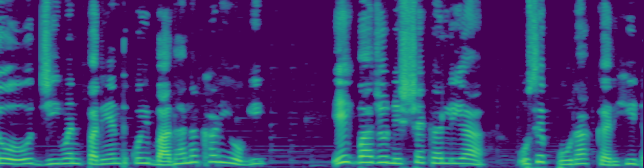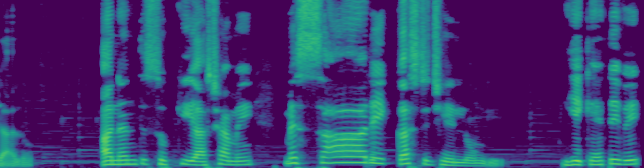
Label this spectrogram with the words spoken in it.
तो जीवन पर्यंत कोई बाधा न खड़ी होगी। एक बार जो निश्चय कर लिया, उसे पूरा कर ही डालो। अनंत सुख की आशा में मैं सारे कष्ट झेल लूँगी। ये कहते हुए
